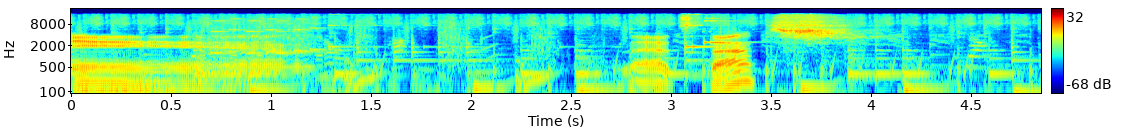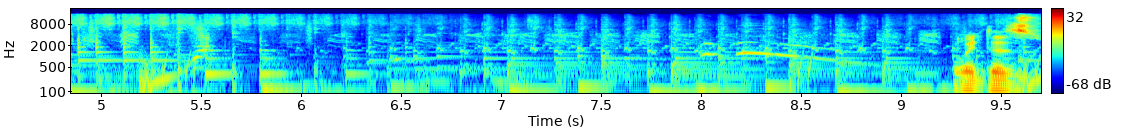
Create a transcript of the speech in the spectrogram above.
And that's that. Wait, does...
